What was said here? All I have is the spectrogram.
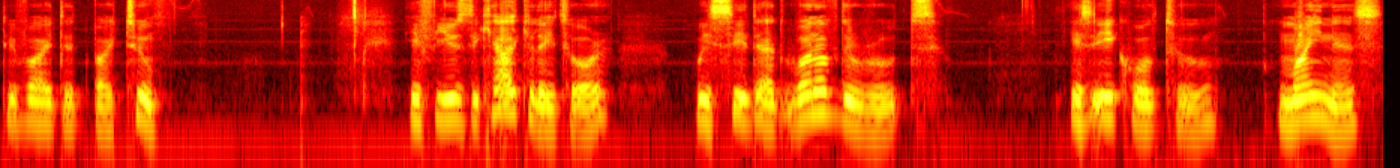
divided by 2. If we use the calculator, we see that one of the roots is equal to minus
